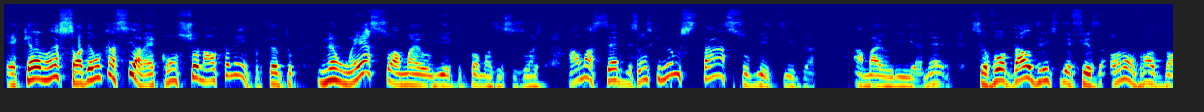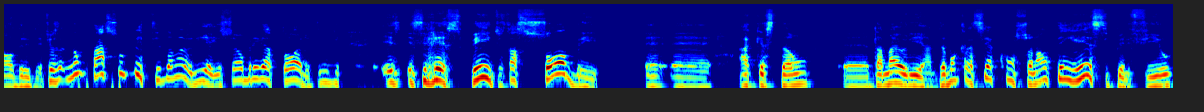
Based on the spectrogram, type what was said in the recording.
é que ela não é só democracia, ela é constitucional também. Portanto, não é só a maioria que toma as decisões. Há uma série de decisões que não está submetida à maioria. Né? Se eu vou dar o direito de defesa ou não vou dar o direito de defesa, não está submetido à maioria. Isso é obrigatório. Tem que, esse respeito está sobre é, é, a questão é, da maioria. A democracia constitucional tem esse perfil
